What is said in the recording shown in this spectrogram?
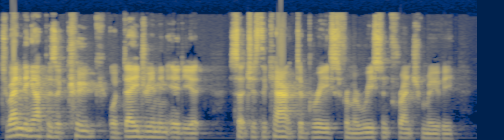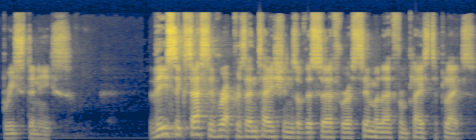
to ending up as a kook or daydreaming idiot, such as the character Brice from a recent French movie, Brice de Nice. These successive representations of the surfer are similar from place to place,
